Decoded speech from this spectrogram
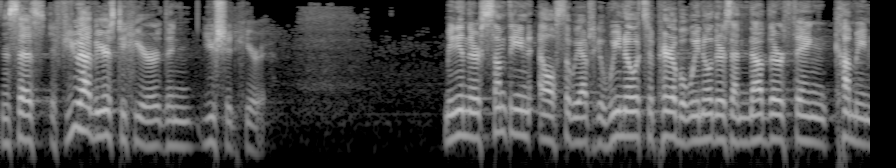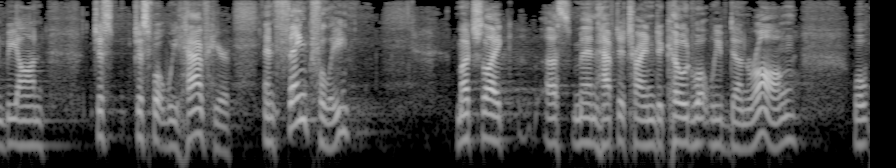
and says, If you have ears to hear, then you should hear it. Meaning there's something else that we have to go. We know it's a parable. We know there's another thing coming beyond just, just what we have here. And thankfully, much like us men have to try and decode what we've done wrong, well,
